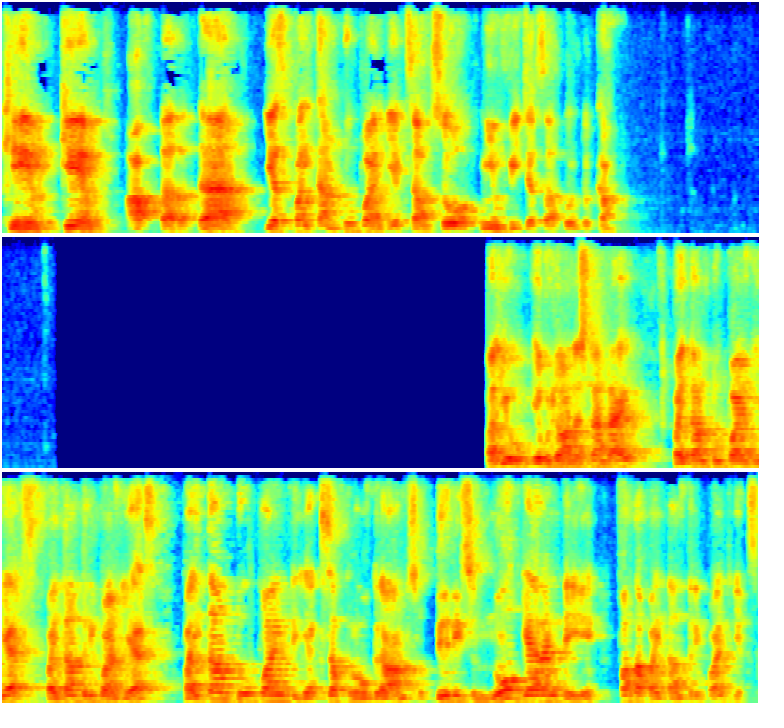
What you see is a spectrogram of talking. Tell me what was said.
came came after that yes python 2.x also new features are going to come. Are you able to understand right? Python 2.x python 3.x python 2.x programs there is no guarantee for the python 3.x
